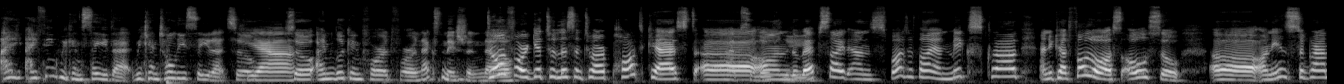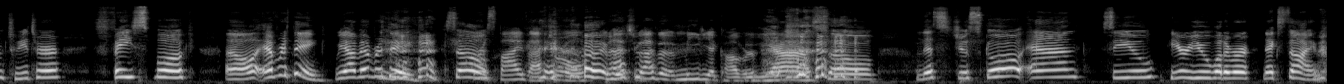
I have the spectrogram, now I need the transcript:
I, I think we can say that. We can totally say that. So Yeah. So I'm looking forward for our next mission now. Don't forget to listen to our podcast uh, on the website and Spotify and Mixcloud, and you can follow us also uh, on Instagram, Twitter, Facebook, uh, everything. We have everything. so We're spies after all. we have to have a media cover. yeah, so let's just go and see you, hear you, whatever, next time.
